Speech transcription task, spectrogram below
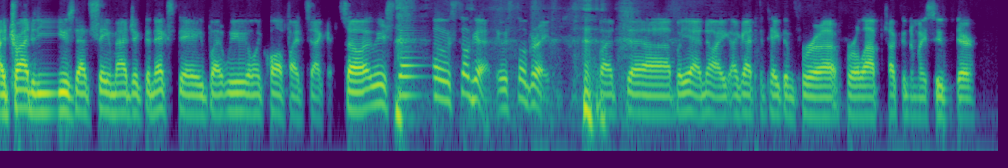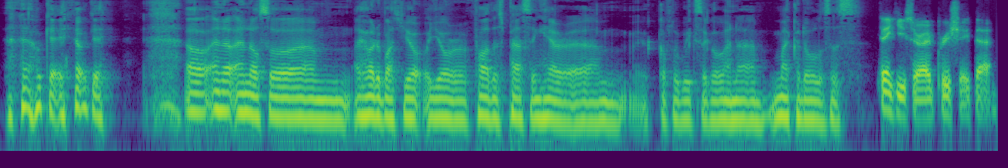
i tried to use that same magic the next day but we only qualified second so it was still it was still good it was still great but uh but yeah no I, I got to take them for a for a lap tucked into my suit there okay okay Oh, and and also um, I heard about your your father's passing here um, a couple of weeks ago, and uh, my condolences. Thank you, sir. I appreciate that.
